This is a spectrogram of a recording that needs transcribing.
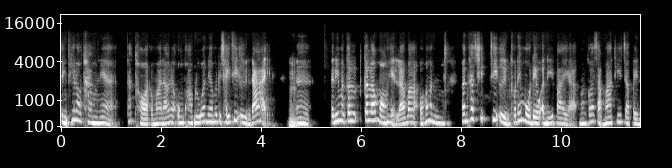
สิ่งที่เราทำเนี่ย ถ้าถอดออกมาแล้วเนี่ยองค์ความรู้อันนี้มันไปใช้ที่อื่นได้ อ่าอันนี้มันก็ก็เริ่มมองเห็นแล้วว่าอ๋อมันมันถ้าที่อื่นเขาได้โมเดลอันนี้ไปอะ มันก็สามารถที่จะเป็น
